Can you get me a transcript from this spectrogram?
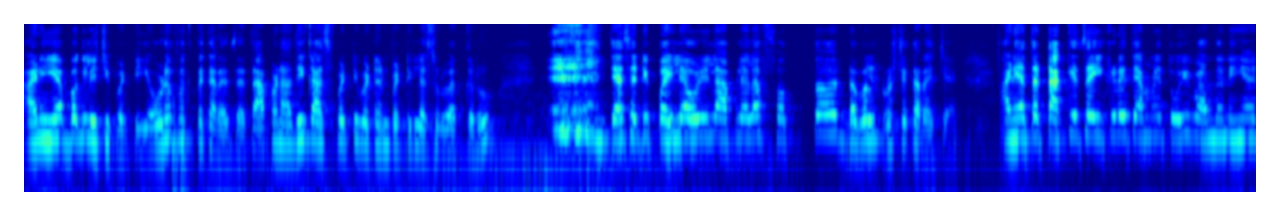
आणि या बगलेची पट्टी एवढं फक्त करायचं आहे. तर आपण आधी काचपट्टी बटनपट्टीला सुरुवात करू. त्यासाठी पहिल्या ओळीला आपल्याला फक्त डबल क्रोशे करायचे आहे. आणि आता टाकेचा इकडे त्यामुळे तोही बांधा नाही आहे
